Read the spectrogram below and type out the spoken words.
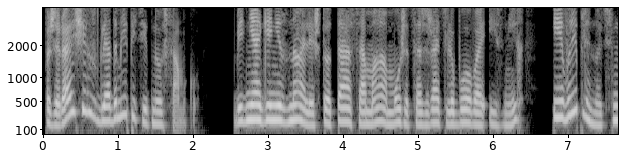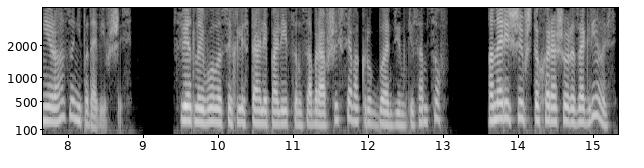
пожирающих взглядами аппетитную самку. Бедняги не знали, что та сама может сожрать любого из них и выплюнуть, ни разу не подавившись. Светлые волосы хлестали по лицам собравшихся вокруг блондинки самцов. Она, решив, что хорошо разогрелась,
